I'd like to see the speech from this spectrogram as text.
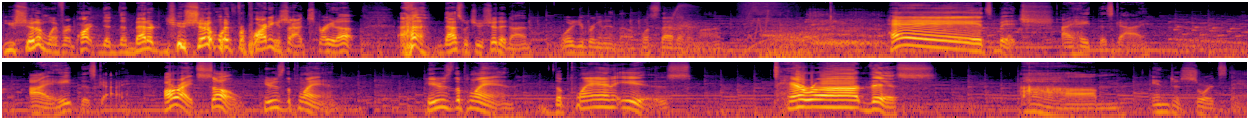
You should have went for part. The, the better. You should have went for parting shot straight up. that's what you should have done. What are you bringing in though? What's that other mon? Hey, it's bitch. I hate this guy. I hate this guy. All right, so here's the plan. Here's the plan. The plan is Tera this um, into sword Dance.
